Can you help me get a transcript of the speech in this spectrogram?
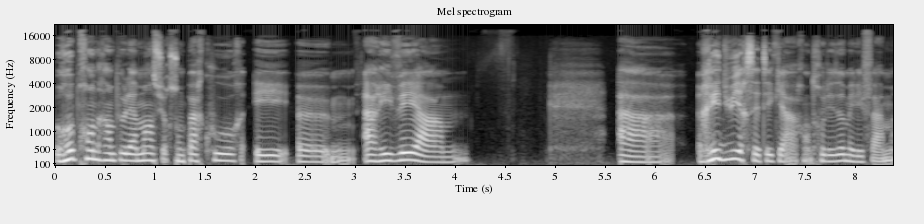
reprendre un peu la main sur son parcours et arriver à réduire cet écart entre les hommes et les femmes,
